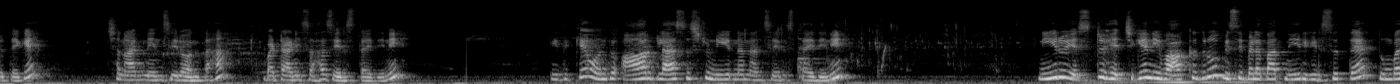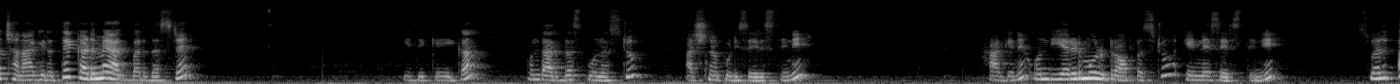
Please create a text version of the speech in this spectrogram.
ಜೊತೆಗೆ ಚೆನ್ನಾಗಿ ನೆನೆಸಿರೋ ಅಂತಹ ಬಟಾಣಿ ಸಹ ಸೇರಿಸ್ತಾ ಇದ್ದೀನಿ. ಇದಕ್ಕೆ ಒಂದು ಆರು ಗ್ಲಾಸಷ್ಟು ನೀರನ್ನ ನಾನು ಸೇರಿಸ್ತಾ ಇದ್ದೀನಿ. ನೀರು ಎಷ್ಟು ಹೆಚ್ಚಿಗೆ ನೀವು ಹಾಕಿದ್ರೂ ಬಿಸಿಬೇಳೆ ಭಾತ್ ನೀರು ಹಿಡಿಸುತ್ತೆ, ತುಂಬ ಚೆನ್ನಾಗಿರುತ್ತೆ, ಕಡಿಮೆ ಆಗಬಾರ್ದಷ್ಟೇ. ಇದಕ್ಕೆ ಈಗ ಒಂದು ಅರ್ಧ ಸ್ಪೂನಷ್ಟು ಅರಿಶಿನ ಪುಡಿ ಸೇರಿಸ್ತೀನಿ. ಹಾಗೆಯೇ ಒಂದು ಎರಡು ಮೂರು ಡ್ರಾಪಷ್ಟು ಎಣ್ಣೆ ಸೇರಿಸ್ತೀನಿ. ಸ್ವಲ್ಪ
